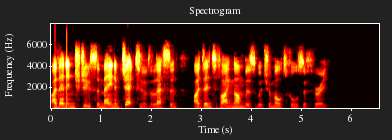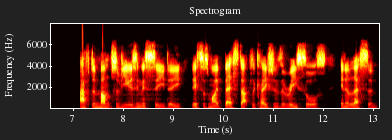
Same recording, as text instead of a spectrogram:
I then introduced the main objective of the lesson, identifying numbers which are multiples of 3. After months of using this CD, this was my best application of the resource in a lesson.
